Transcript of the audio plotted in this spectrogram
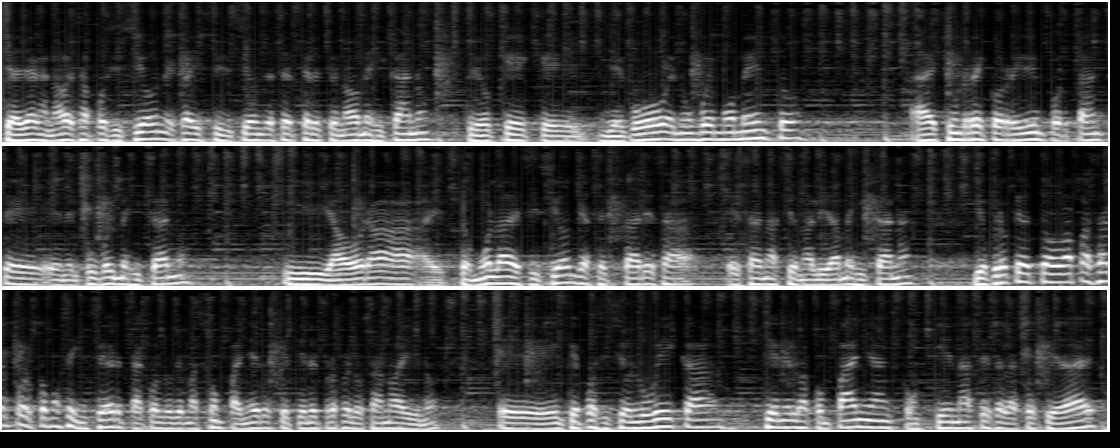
se haya ganado esa posición, esa distinción de ser seleccionado mexicano. Creo que, que llegó en un buen momento, ha hecho un recorrido importante en el fútbol mexicano y ahora eh, tomó la decisión de aceptar esa, esa nacionalidad mexicana. Yo creo que todo va a pasar por cómo se inserta con los demás compañeros que tiene el profe Lozano ahí, ¿no? Eh, en qué posición lo ubica, quiénes lo acompañan, con quién hace a las sociedades,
